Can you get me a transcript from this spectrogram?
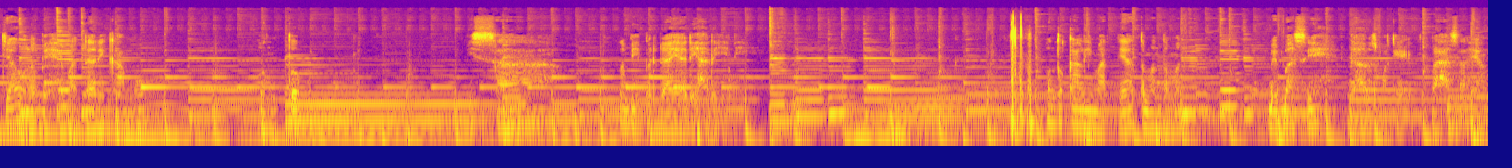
Jauh lebih hebat dari kamu untuk bisa lebih berdaya di hari ini. Untuk kalimatnya, teman-teman, bebas sih, nggak harus pakai bahasa yang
